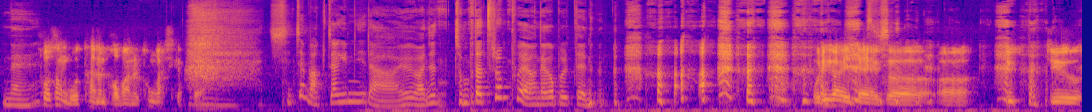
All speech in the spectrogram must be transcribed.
네. 소송 못하는 법안을 통과시켰어요. 아, 진짜 막장입니다. 완전 전부 다 트럼프예요. 내가 볼 때는. 우리가 이제 그 어, 듀, 듀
